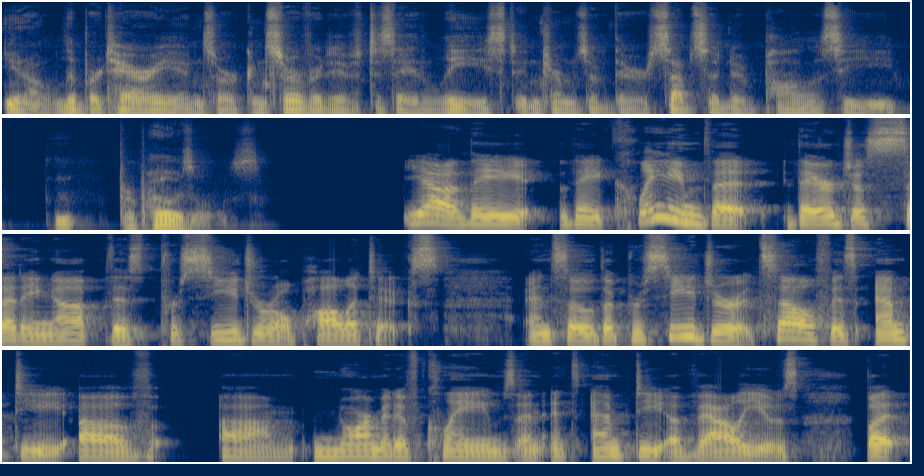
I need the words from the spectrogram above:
you know, libertarians or conservatives to say the least in terms of their substantive policy proposals. Yeah, they they claim that they're just setting up this procedural politics. And so the procedure itself is empty of um, normative claims and it's empty of values. But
